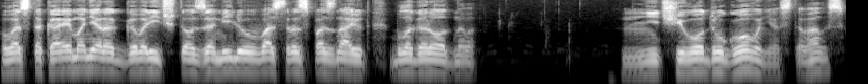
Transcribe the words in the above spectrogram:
У вас такая манера говорить, что за милю вас распознают благородного. Ничего другого не оставалось.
